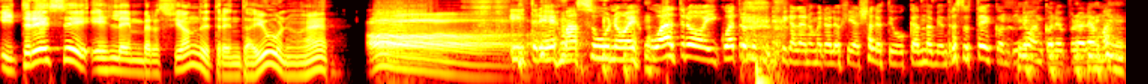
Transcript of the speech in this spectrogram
Y 13 es la inversión de 31, ¿eh? ¡Oh! Y 3 más 1 es 4. ¿Y 4 qué significa la numerología? Ya lo estoy buscando mientras ustedes continúan con el programa.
